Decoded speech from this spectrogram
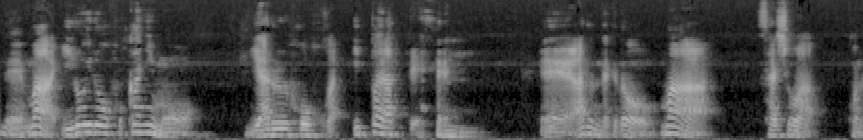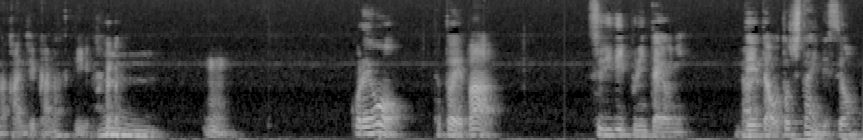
い。で、まあ、いろいろ他にもやる方法がいっぱいあって、うん。えーあるんだけど、まあ、最初はこんな感じかなっていう。うん。うん。これを、例えば、3D プリンター用にデータを落としたいんですよ。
